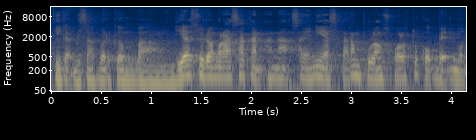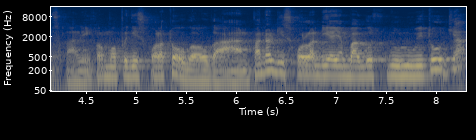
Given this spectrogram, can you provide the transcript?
tidak bisa berkembang. Dia sudah merasakan anak saya ini ya sekarang pulang sekolah tuh kok bad mood sekali. Kalau mau pergi sekolah tuh ogah-ogahan. Padahal di sekolah dia yang bagus dulu itu dia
